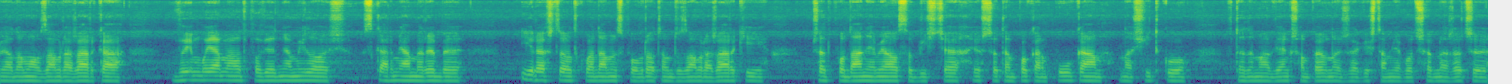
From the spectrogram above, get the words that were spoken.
wiadomo, zamrażarka. Wyjmujemy odpowiednią ilość, skarmiamy ryby i resztę odkładamy z powrotem do zamrażarki. Przed podaniem ja osobiście jeszcze ten pokarm płukam na sitku. Wtedy mam większą pewność, że jakieś tam niepotrzebne rzeczy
